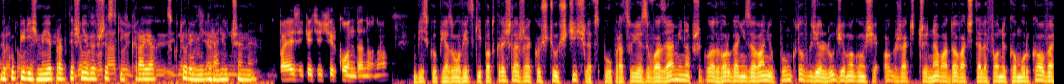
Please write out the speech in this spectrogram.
Wykupiliśmy je praktycznie we wszystkich krajach, z którymi graniczymy. Biskup Jazłowiecki podkreśla, że Kościół ściśle współpracuje z władzami, na przykład w organizowaniu punktów, gdzie ludzie mogą się ogrzać czy naładować telefony komórkowe.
